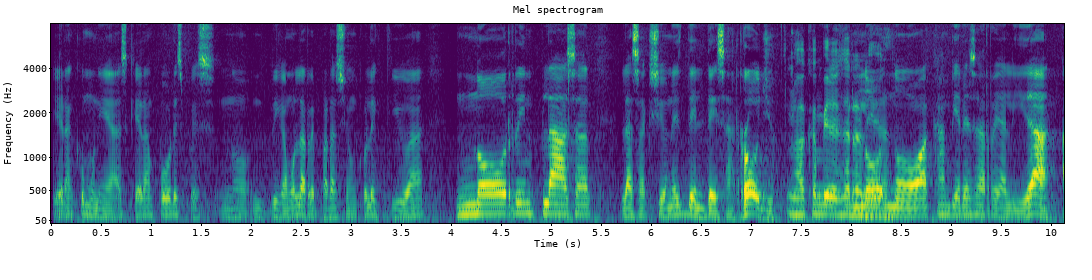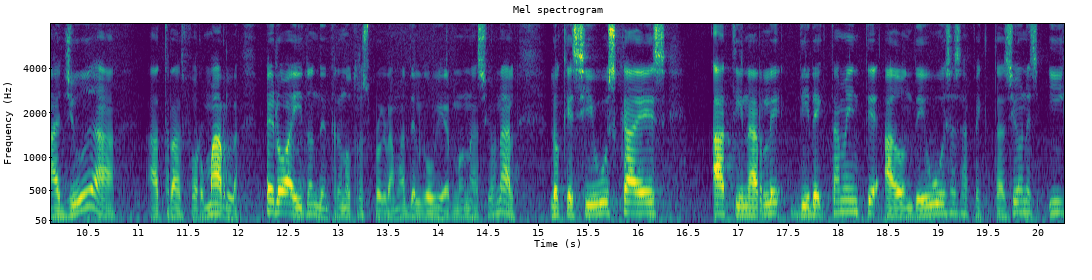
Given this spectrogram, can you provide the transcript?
Si eran comunidades que eran pobres, pues no, digamos la reparación colectiva no reemplaza las acciones del desarrollo. No va a cambiar esa realidad. No, no va a cambiar esa realidad, ayuda a transformarla, pero ahí es donde entran otros programas del gobierno nacional. Lo que sí busca es atinarle directamente a dónde hubo esas afectaciones y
